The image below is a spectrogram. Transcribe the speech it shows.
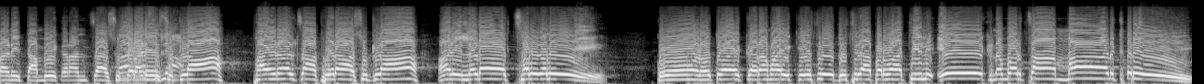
आणि तांबेकरांचा सुंदराने सुटला. फायनलचा फेरा सुटला आणि लढत चालू झाली कोण होतोय करामाई केसरी दुसऱ्या पर्वातील एक नंबरचा मान खरे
